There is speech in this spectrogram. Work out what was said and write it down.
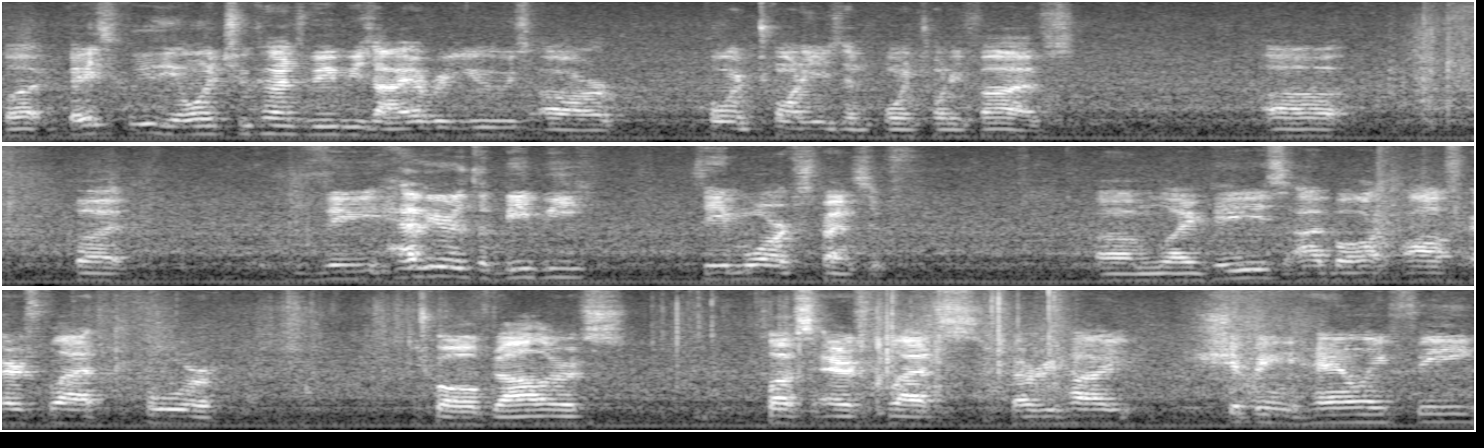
but basically the only two kinds of BBs I ever use are .20s and .25s. Uh, but the heavier the BB, the more expensive. Um, like these, I bought off Airsplat for $12, plus Airsplat's very high shipping and handling fee,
